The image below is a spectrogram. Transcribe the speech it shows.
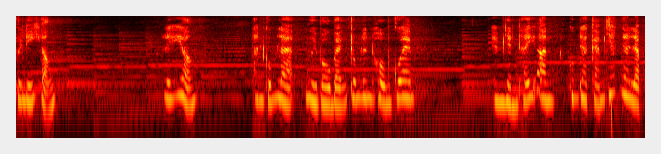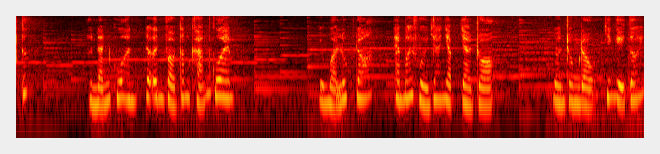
với lý ẩn lý ẩn anh cũng là người bầu bạn trong linh hồn của em. Em nhìn thấy anh cũng đã cảm giác ngay lập tức. Hình ảnh của anh đã in vào tâm khảm của em. Nhưng mà lúc đó, em mới vừa gia nhập nhà trọ. Nên trong đầu chỉ nghĩ tới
